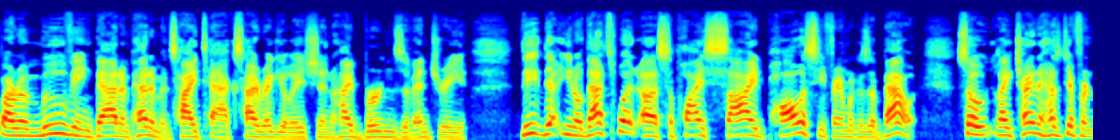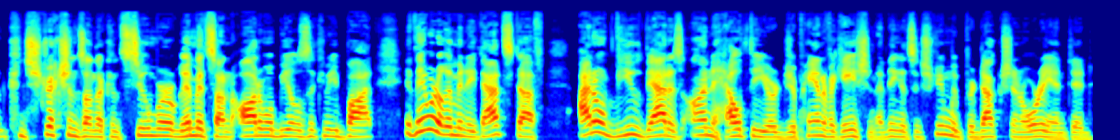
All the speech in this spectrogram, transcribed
by removing bad impediments, high tax, high regulation, high burdens of entry. The, the you know, that's what a supply side policy framework is about. So, like China has different constrictions on their consumer, limits on automobiles that can be bought. If they were to eliminate that stuff, I don't view that as unhealthy or Japanification. I think it's extremely production oriented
